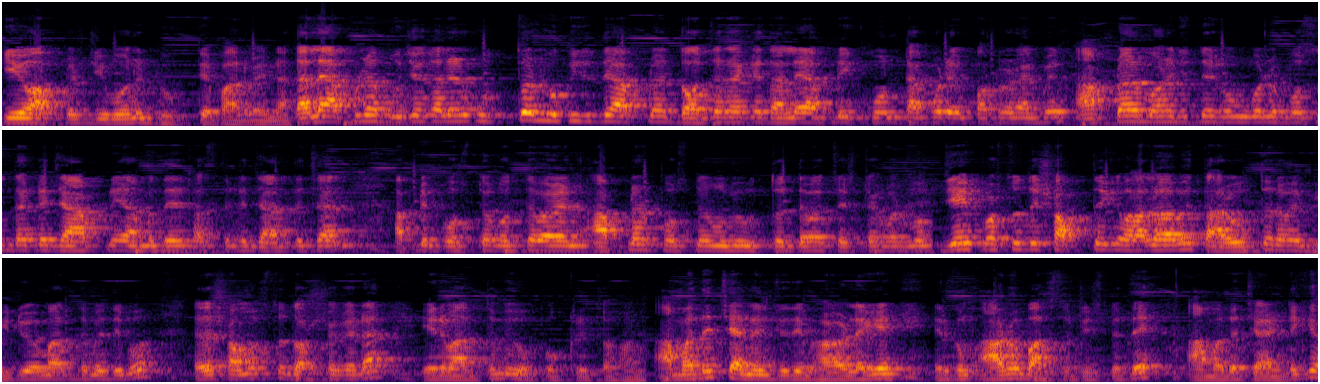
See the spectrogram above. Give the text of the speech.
কেউ আপনার জীবনে ঢুকতে পারবে না। তাহলে আপনারা বুঝে গেলেন উত্তরমুখী যদি আপনার দরজা থাকে তাহলে আপনি কোন ঠাকুরের ফটো রাখবেন? আপনার মনে যদি এরকম কোনো প্রশ্ন থাকে যা আপনি আমাদের কাছ থেকে জানতে চান আপনি প্রশ্ন করতে পারেন আপনার প্রশ্নের আমি উত্তর দেওয়ার চেষ্টা করব। যে প্রশ্নটি সব থেকে ভালো হবে, তার উত্তর আমি ভিডিওর মাধ্যমে দিব, যাতে সমস্ত দর্শকেরা এর মাধ্যমে উপকৃত হন। আমাদের চ্যানেল যদি ভালো লাগে, এরকম আরও বাস্তু টিপস পেতে আমাদের চ্যানেলটিকে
